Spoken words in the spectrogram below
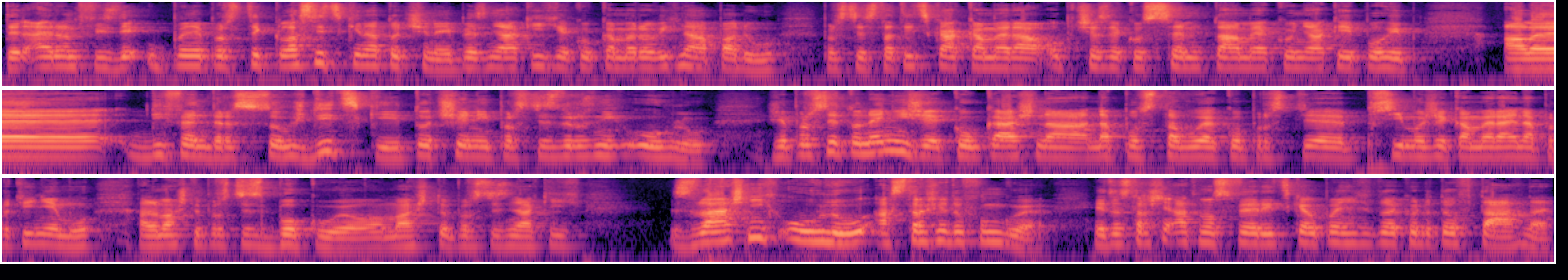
ten Iron Fist je úplně prostě klasicky natočený, bez nějakých jako kamerových nápadů. Prostě statická kamera, občas jako sem tam jako nějaký pohyb ale Defenders jsou vždycky točený prostě z různých úhlů. Že prostě to není, že koukáš na, na postavu jako prostě přímo, že kamera je naproti němu, ale máš to prostě z boku, jo, máš to prostě z nějakých zvláštních úhlů a strašně to funguje. Je to strašně atmosférické a úplně tě to jako do toho vtáhne.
